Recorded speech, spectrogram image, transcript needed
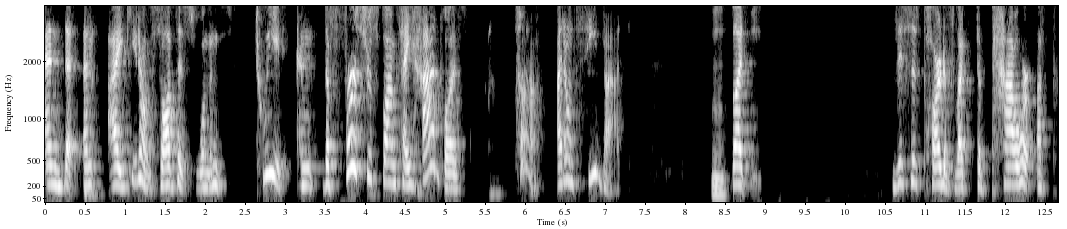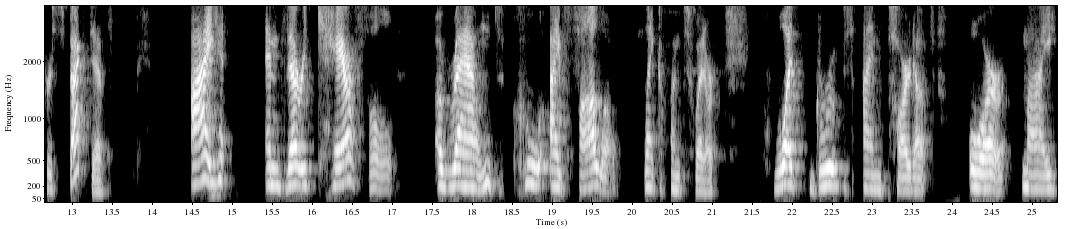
And that, and I, you know, saw this woman's tweet. And the first response I had was, huh, I don't see that. Hmm. But this is part of like the power of perspective. I am very careful around who I follow, like on Twitter, what groups I'm part of, or my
